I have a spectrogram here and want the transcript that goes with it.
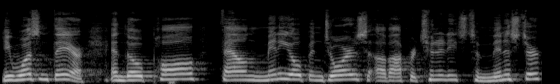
He wasn't there. And though Paul found many open doors of opportunities to minister,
